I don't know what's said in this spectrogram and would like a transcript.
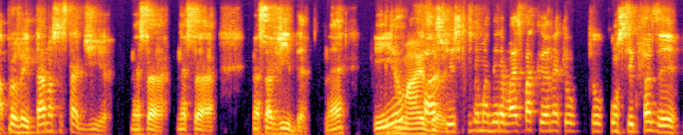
aproveitar nossa estadia nessa, nessa, nessa vida, né? E Demais, eu faço isso da maneira mais bacana que eu, que eu consigo fazer.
